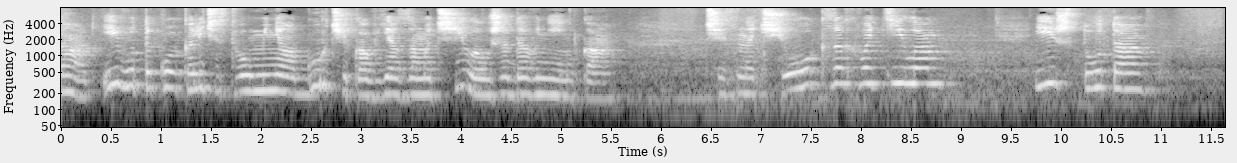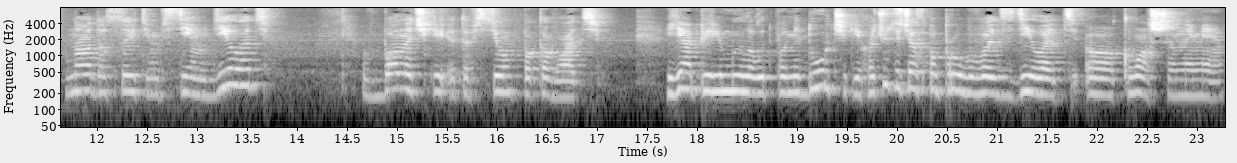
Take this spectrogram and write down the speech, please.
Так, и вот такое количество у меня огурчиков я замочила уже давненько. Чесночок захватила. И что-то надо с этим всем делать. В баночке это все паковать. Я перемыла вот помидорчики. Хочу сейчас попробовать сделать э, квашенными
